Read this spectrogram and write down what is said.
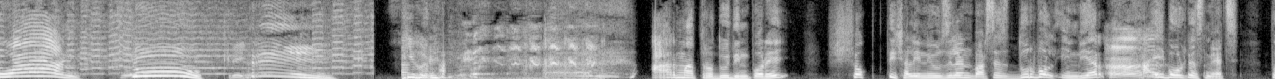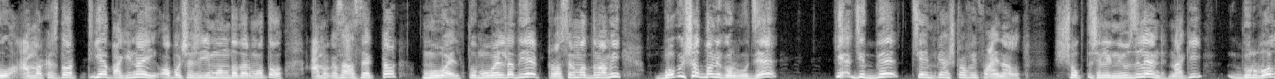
ওয়ান টু থ্রি আর মাত্র দুই দিন পরেই শক্তিশালী নিউজিল্যান্ড ভার্সেস দুর্বল ইন্ডিয়ার হাই ভোল্টেজ ম্যাচ তো আমার কাছে তো আর টিয়া পাখি নাই অবশেষে ইমন দাদার মতো আমার কাছে আছে একটা মোবাইল তো মোবাইলটা দিয়ে ট্রসের মাধ্যমে আমি ভবিষ্যৎবাণী করব যে কে জিতবে চ্যাম্পিয়ন্স ট্রফি ফাইনাল শক্তিশালী নিউজিল্যান্ড নাকি দুর্বল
